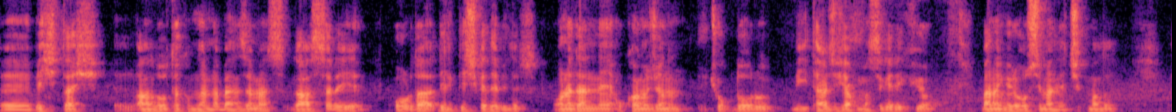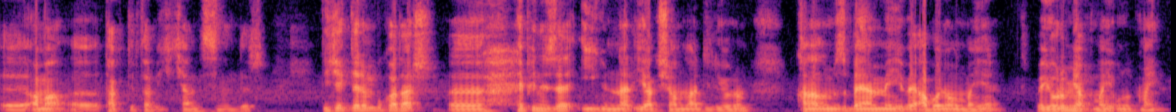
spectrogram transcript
e, Beşiktaş e, Anadolu takımlarına benzemez. Galatasaray'ı orada delik deşik edebilir. O nedenle Okan Hoca'nın çok doğru bir tercih yapması gerekiyor. Bana göre Osimhen'le çıkmalı. E, ama e, takdir tabii ki kendisinindir. Diyeceklerim bu kadar. E, hepinize iyi günler, iyi akşamlar diliyorum. Kanalımızı beğenmeyi ve abone olmayı ve yorum yapmayı unutmayın.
